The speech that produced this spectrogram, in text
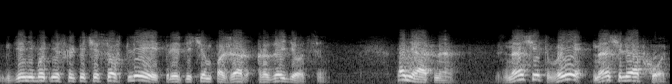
где-нибудь несколько часов тлеет, прежде чем пожар разойдется. Понятно. Значит, вы начали обход.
